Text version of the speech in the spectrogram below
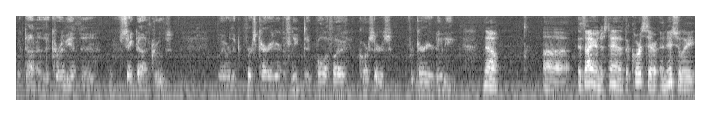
went down to the Caribbean, the shakedown cruise. We were the first carrier in the fleet to qualify Corsairs for carrier duty. Now, uh, as I understand it, the Corsair initially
